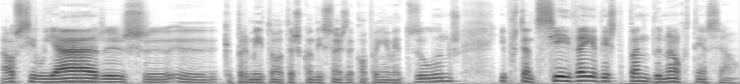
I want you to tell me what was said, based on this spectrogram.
auxiliares eh, que permitam outras condições de acompanhamento dos alunos e, portanto, se a ideia deste plano de não retenção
